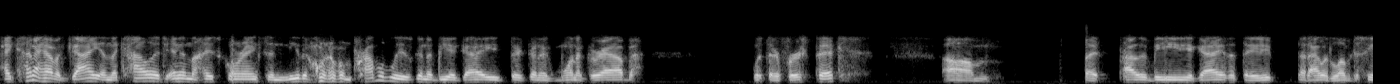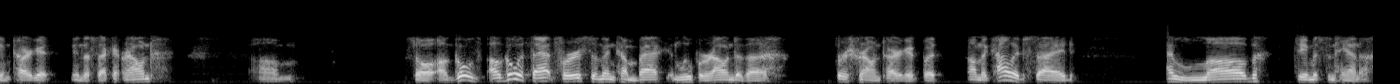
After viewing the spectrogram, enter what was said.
I kind of have a guy in the college and in the high school ranks, and neither one of them probably is going to be a guy they're going to want to grab with their first pick. Um, but probably be a guy that they that I would love to see him target in the second round. Um, so I'll go I'll go with that first, and then come back and loop around to the first round target. But on the college side, I love Jameson Hannah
